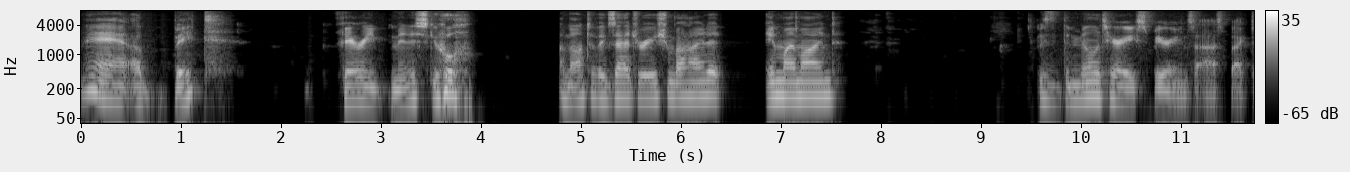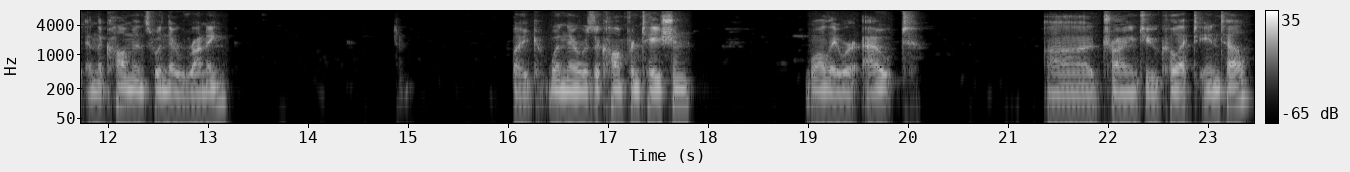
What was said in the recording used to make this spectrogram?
eh, a bit. Very minuscule amount of exaggeration behind it in my mind. Is the military experience aspect and the comments when they're running? Like when there was a confrontation while they were out uh, trying to collect intel?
